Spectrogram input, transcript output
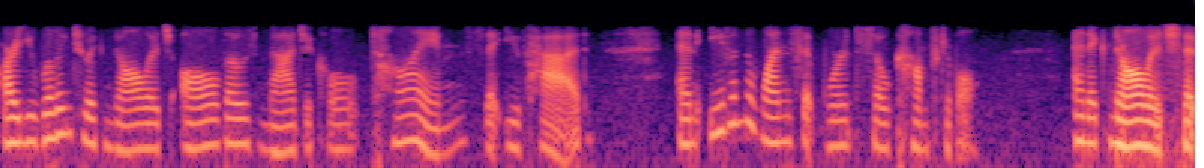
are you willing to acknowledge all those magical times that you've had and even the ones that weren't so comfortable and acknowledge that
